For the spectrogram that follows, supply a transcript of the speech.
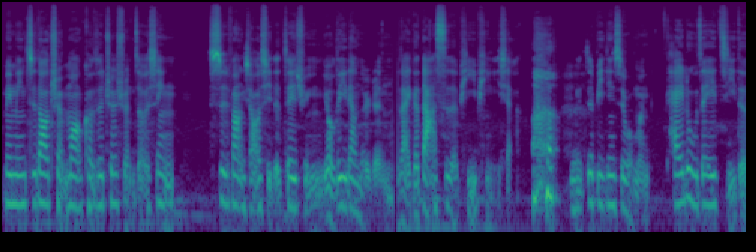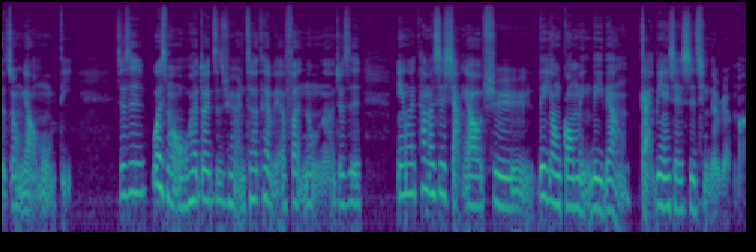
明明知道全貌，可是却选择性释放消息的这群有力量的人，来个大肆的批评一下。因为这毕竟是我们开录这一集的重要目的。就是为什么我会对这群人特特别愤怒呢？就是因为他们是想要去利用公民力量改变一些事情的人嘛。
